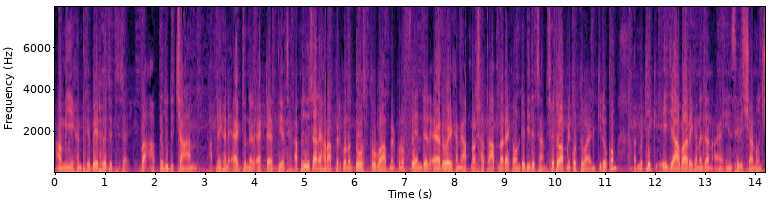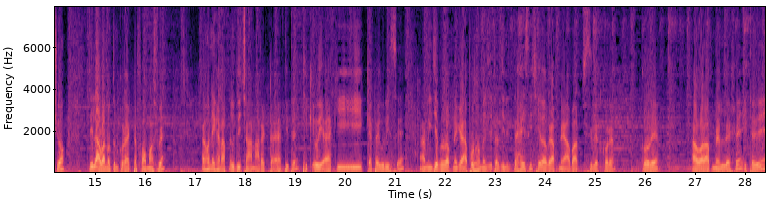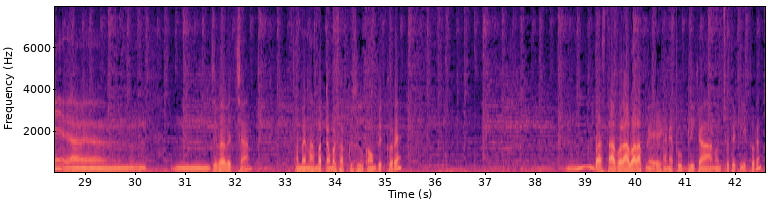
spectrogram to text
আমি এখান থেকে বের হয়ে যেতে চাই। বা আপনি যদি চান, আপনি এখানে একজনের একটা অ্যাড দিয়েছেন। আপনি যদি চান এখন আপনার কোনো দোস্ত বা আপনার কোনো ফ্রেন্ডের অ্যাডও এখানে আপনার সাথে, আপনার অ্যাকাউন্টে দিতে চান, সেটাও আপনি করতে পারেন। কীরকম? আপনি ঠিক এই যে আবার এখানে যান ইনসেরিশি আনুনসিও দিলে আবার নতুন করে একটা ফর্ম আসবে। এখন এখানে আপনি যদি চান আরেকটা অ্যাড দিতে, ঠিক ওই একই ক্যাটাগরিসে আমি যেভাবে আপনাকে প্রথমে যেটা জিনিস দেখাইছি, সেভাবে আপনি আবার সিলেক্ট করেন, করে আবার আপনি লেখে ইত্যাদি যেভাবে চান, আপনার নাম্বারটা আমার সব কিছু কমপ্লিট করে বাস, তারপর আবার আপনি এখানে পুবলিকা আনন্দতে ক্লিক করেন।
